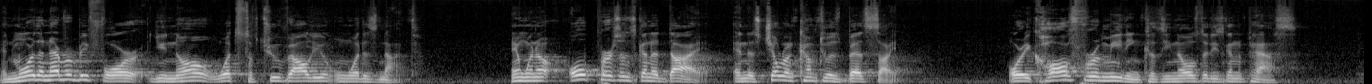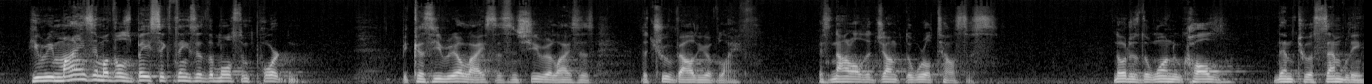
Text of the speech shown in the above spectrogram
And more than ever before, you know what's of true value and what is not. And when an old person's going to die and his children come to his bedside, or he calls for a meeting because he knows that he's going to pass, he reminds him of those basic things that are the most important because he realizes and she realizes the true value of life. It's not all the junk the world tells us. Notice the one who called them to assembly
